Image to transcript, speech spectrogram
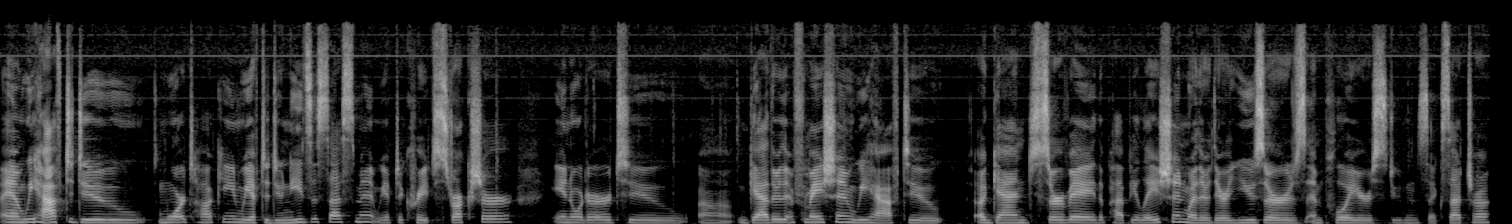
And we have to do more talking, we have to do needs assessment, we have to create structure in order to uh, gather the information. We have to, again, survey the population, whether they're users, employers, students, et cetera.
